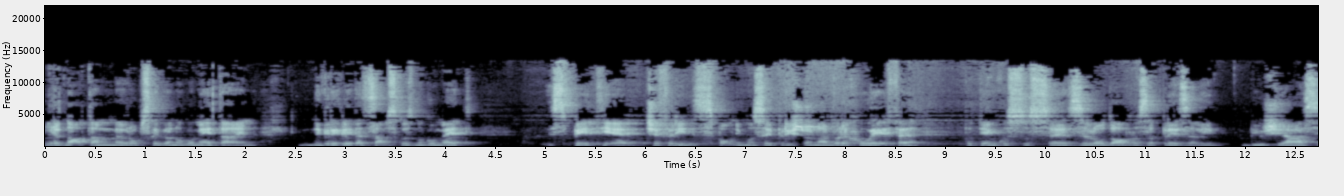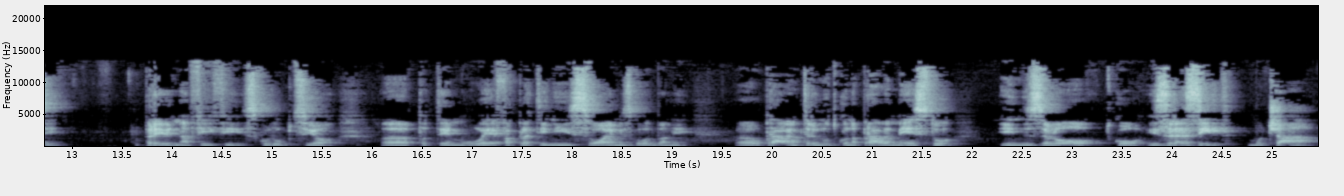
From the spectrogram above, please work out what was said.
vrednotam evropskega nogometa. In ne gre gledati samo skozi nogomet. Spet je Čeferin, spomnimo se, prišel na vrh UEFA, potem ko so se zelo dobro zaplezali, bivši Asi, prej na FIFI s korupcijo, uh, potem UEFA Platini s svojimi zgodbami, uh, v pravem trenutku na pravem mestu in zelo tako izrazit, močan,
